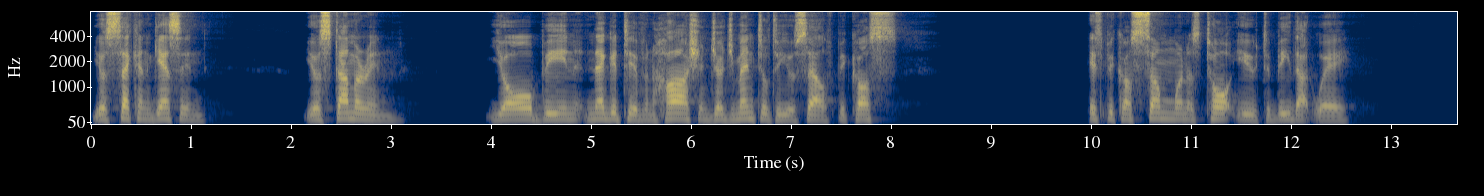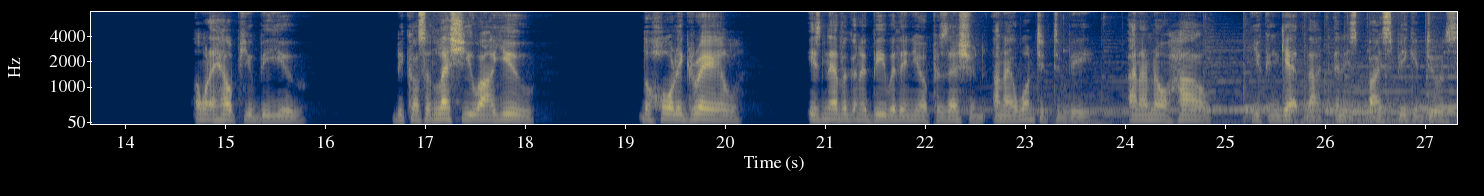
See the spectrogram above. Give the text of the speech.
your second guessing, your stammering, your being negative and harsh and judgmental to yourself because it's because someone has taught you to be that way. I want to help you be you. Because unless you are you, the Holy Grail is never going to be within your possession. And I want it to be. And I know how you can get that, and it's by speaking to us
